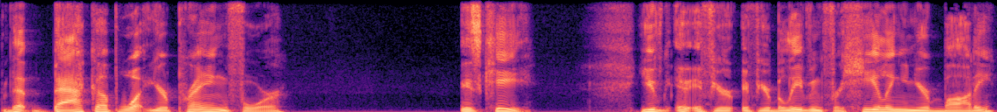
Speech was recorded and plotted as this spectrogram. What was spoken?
that back up what you're praying for is key. You've if you're if you're believing for healing in your body,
